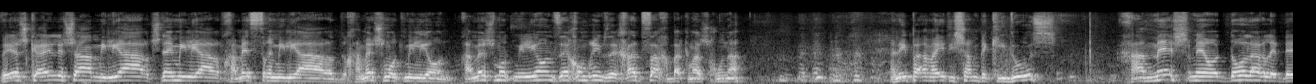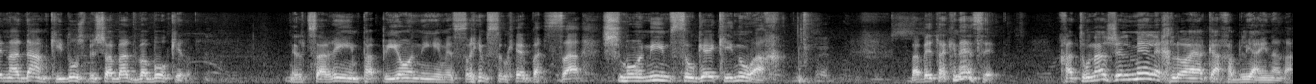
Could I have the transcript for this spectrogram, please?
ויש כאלה שם מיליארד, שני מיליארד, חמש עשרה מיליארד, חמש מאות מיליון. חמש מאות מיליון זה איך אומרים? זה אחד סחבק מהשכונה. אני פעם הייתי שם בקידוש, חמש מאות דולר לבן אדם, קידוש בשבת בבוקר. מלצרים, פפיונים, עשרים סוגי בשר, שמונים סוגי קינוח. בבית הכנסת. חתונה של מלך לא היה ככה בלי עין הרע.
